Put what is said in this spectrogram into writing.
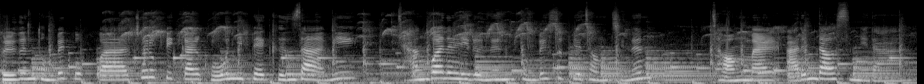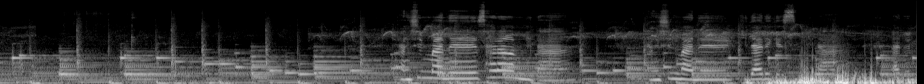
붉은 동백꽃과 초록빛깔 고운잎의 근사함이 장관을 이루는 동백숲의 정취는 정말 아름다웠습니다. 당신만을 사랑합니다. 당신만을 기다리겠습니다. 나는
